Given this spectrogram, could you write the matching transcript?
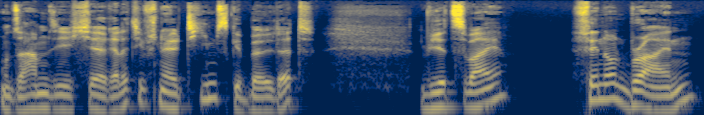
Und so haben sich äh, relativ schnell Teams gebildet. Wir zwei, Finn und Brian,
